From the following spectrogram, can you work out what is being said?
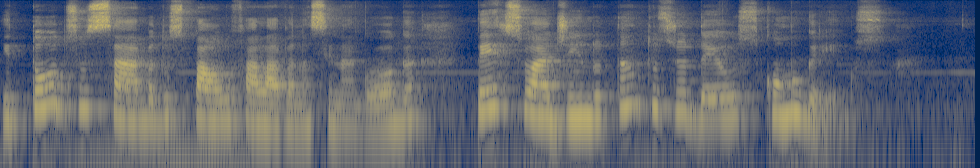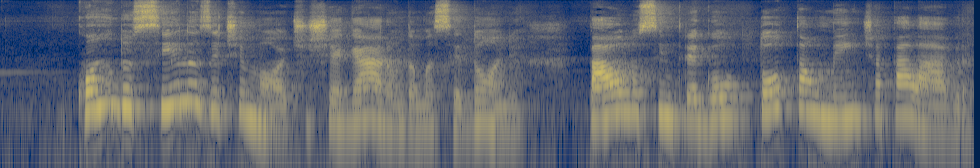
e todos os sábados Paulo falava na sinagoga, persuadindo tanto os judeus como gregos. Quando Silas e Timóteo chegaram da Macedônia, Paulo se entregou totalmente à palavra,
